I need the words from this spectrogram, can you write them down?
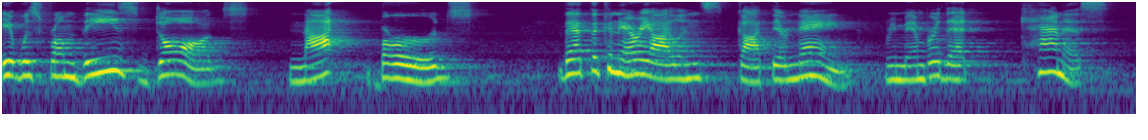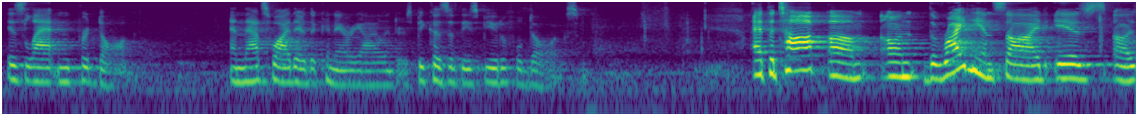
It was from these dogs, not birds, that the Canary Islands got their name. Remember that canis is Latin for dog. And that's why they're the Canary Islanders, because of these beautiful dogs. At the top, um, on the right-hand side is, uh,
